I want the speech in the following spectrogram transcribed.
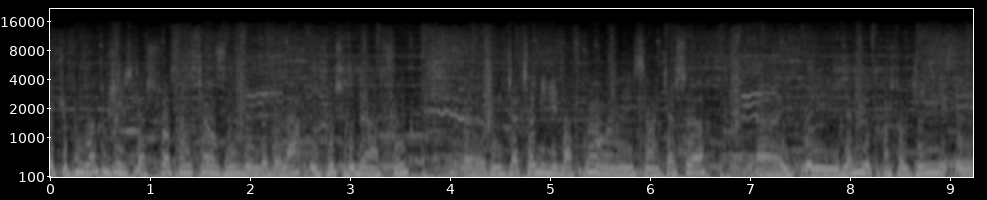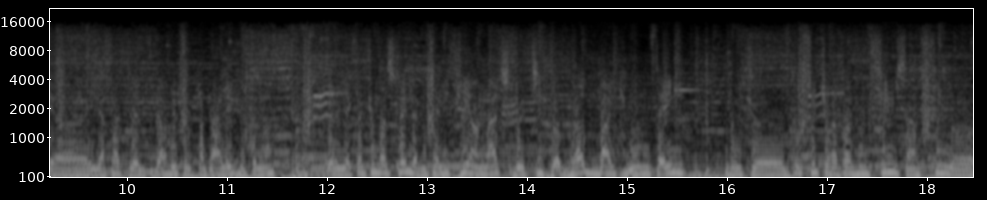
et que pouvant toucher jusqu'à 75 millions de dollars, il faut se donner un fond. Donc Jackson il y va franc, hein, c'est un casseur, il, il aime le trash talking et il n'a pas perdu qu'on en parler justement. Euh, il y a quelques mois de cela, il avait qualifié un match de type Brokeback Mountain. Donc euh, pour ceux qui n'auraient pas vu le film, c'est un film euh,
